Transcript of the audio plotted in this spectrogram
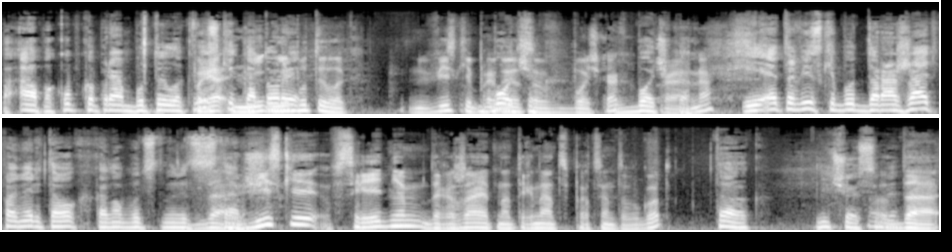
А, покупка прям бутылок виски, Про... которые... Не, не бутылок. Виски продается в бочках. В бочках. Правильно. И это виски будет дорожать по мере того, как оно будет становиться да, старше. Виски в среднем дорожает на 13% в год. Так. Ничего себе. Да.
